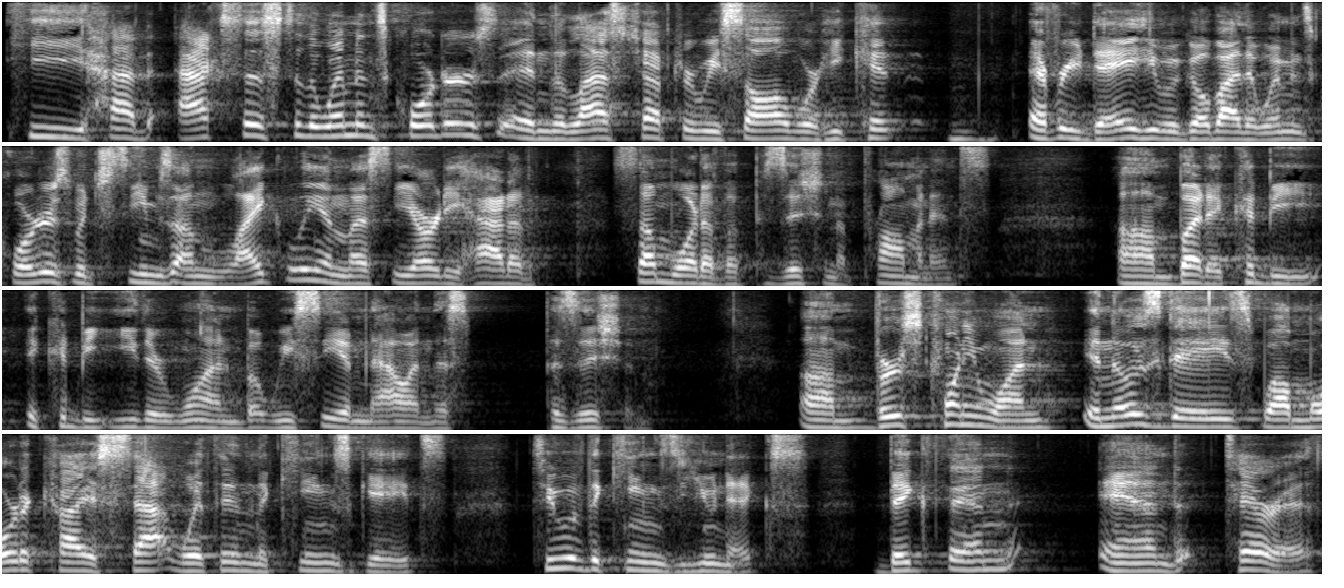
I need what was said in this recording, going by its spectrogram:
he had access to the women's quarters. In the last chapter, we saw where he could, every day he would go by the women's quarters, which seems unlikely unless he already had a somewhat of a position of prominence. Um, but it could be it could be either one. But we see him now in this position. Um, verse 21 In those days, while Mordecai sat within the king's gates, Two of the king's eunuchs, Bigthan and Teresh,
